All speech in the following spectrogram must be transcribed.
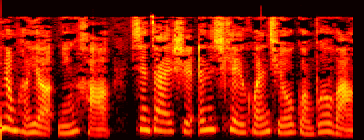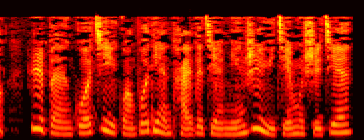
听众朋友您好，现在是 NHK 环球广播网日本国际广播电台的简明日语节目时间，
